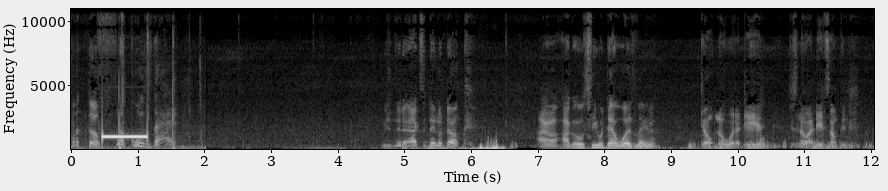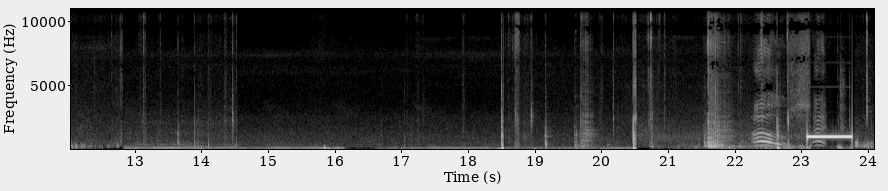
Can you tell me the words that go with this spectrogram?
What the fuck was that? We just did an accidental dunk. I, I'll go see what that was later. Don't know what I did. Just know I did something. Oh, shit!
